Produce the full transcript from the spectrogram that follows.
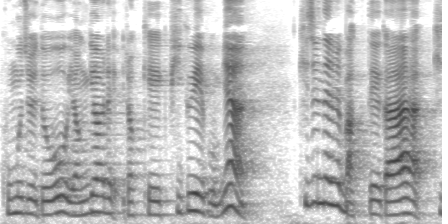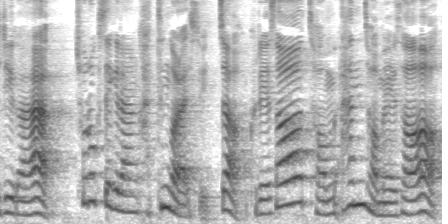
고무줄도 연결해 이렇게 비교해 보면 키즈네르 막대가 길이가 초록색이랑 같은 걸 알 수 있죠. 그래서 점, 한 점에서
